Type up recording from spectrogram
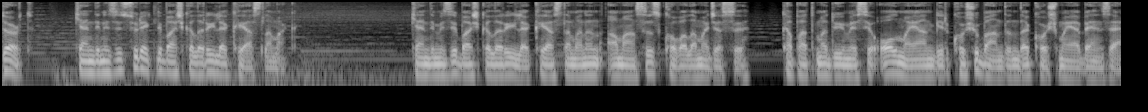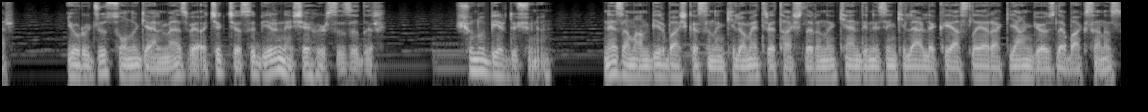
4. Kendinizi sürekli başkalarıyla kıyaslamak. Kendimizi başkalarıyla kıyaslamanın amansız kovalamacası, kapatma düğmesi olmayan bir koşu bandında koşmaya benzer. Yorucu sonu gelmez ve açıkçası bir neşe hırsızıdır. Şunu bir düşünün. Ne zaman bir başkasının kilometre taşlarını kendinizinkilerle kıyaslayarak yan gözle baksanız,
